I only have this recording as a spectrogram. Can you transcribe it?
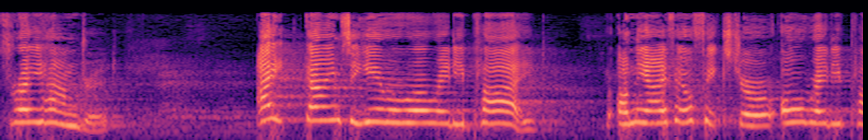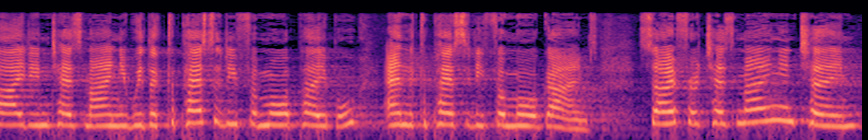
300. Eight games a year are already played on the AFL fixture are already played in Tasmania with the capacity for more people and the capacity for more games. So for a Tasmanian team,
